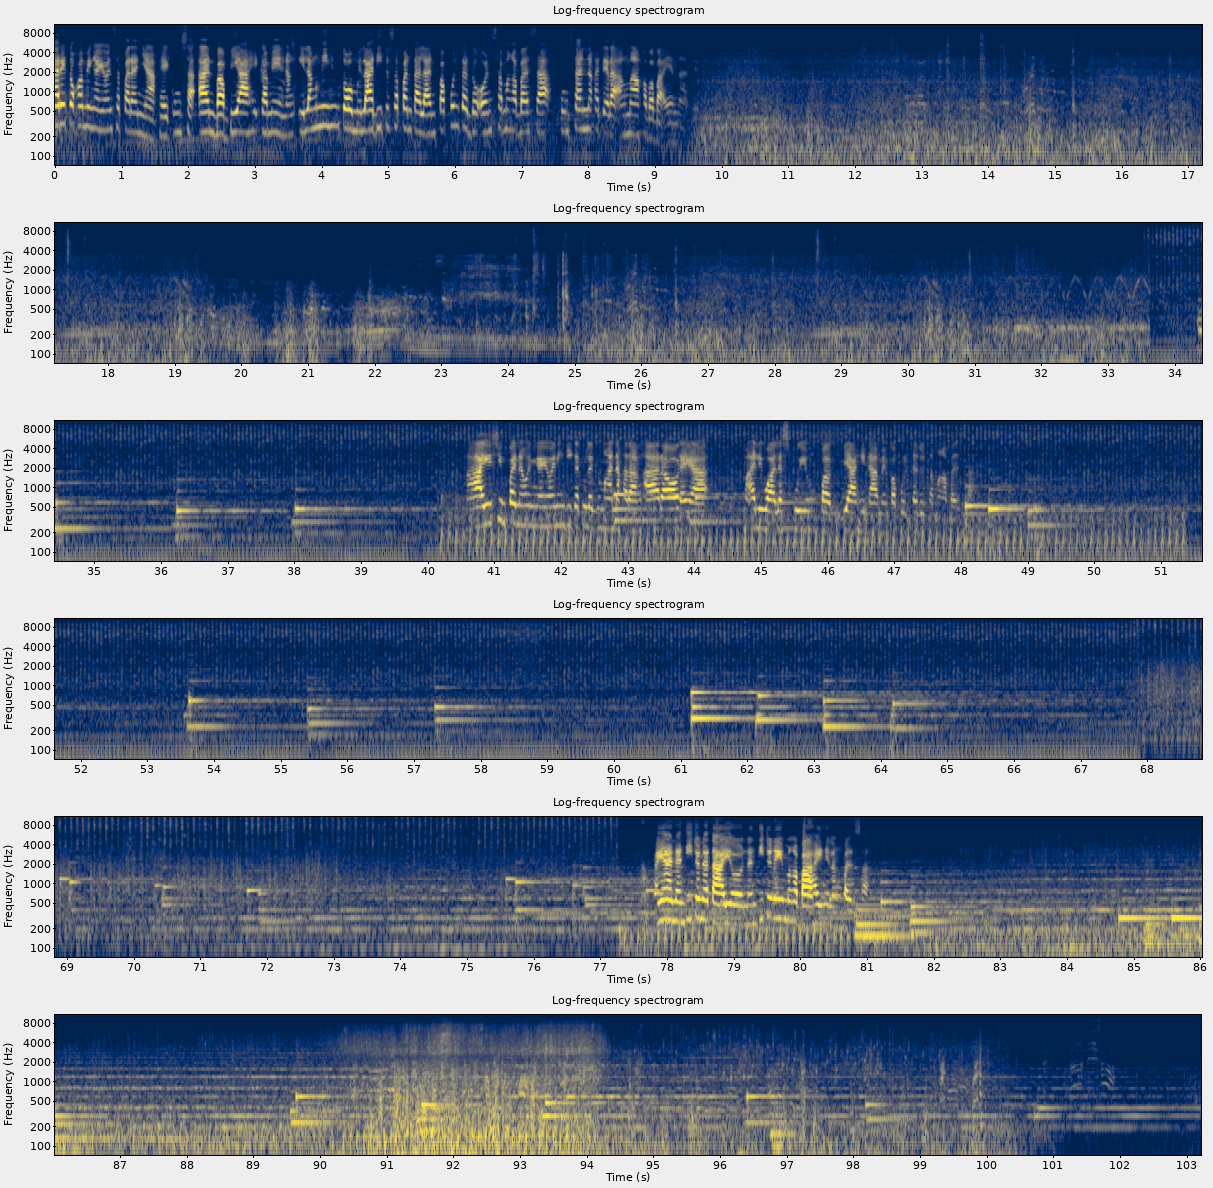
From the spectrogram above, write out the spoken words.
Narito kami ngayon sa Paranaque kung saan babiyahe kami ng ilang minuto mula dito sa Pantalan papunta doon sa mga bansa kung saan nakatira ang mga kababayan natin. Maayos yung panahon ngayon, hindi katulad ng mga nakaraang araw, kaya maaliwalas po yung pagbiyahe namin papunta doon sa mga bansa. Nandito na tayo. Nandito na yung mga bahay nilang balsa.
